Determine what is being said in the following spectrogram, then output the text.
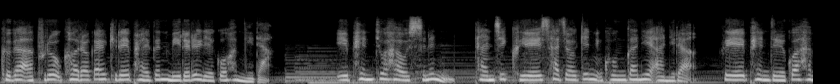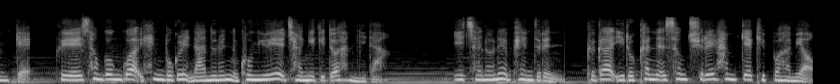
그가 앞으로 걸어갈 길의 밝은 미래를 예고합니다. 이 펜트하우스는 단지 그의 사적인 공간이 아니라 그의 팬들과 함께 그의 성공과 행복을 나누는 공유의 장이기도 합니다. 이찬원의 팬들은 그가 이룩한 성취를 함께 기뻐하며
